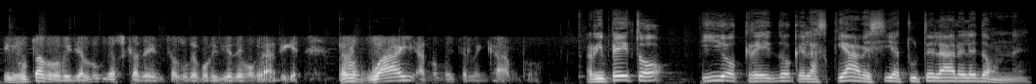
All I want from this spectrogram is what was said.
il risultato lo vedi a lunga scadenza sulle politiche demografiche, però guai a non metterle in campo. Ripeto, io credo che la chiave sia tutelare le donne,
